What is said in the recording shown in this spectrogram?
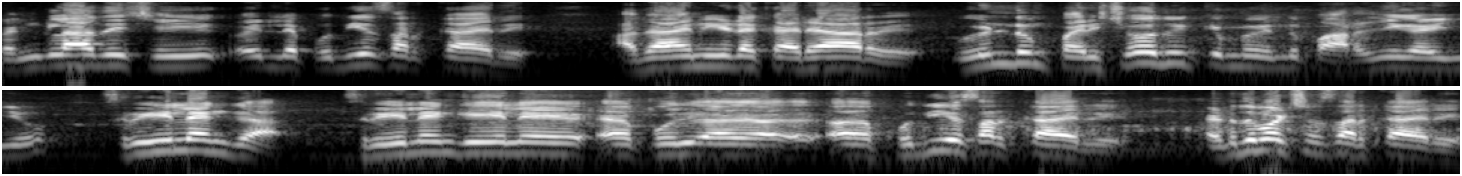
ബംഗ്ലാദേശിലെ പുതിയ സർക്കാർ അദാനിയുടെ കരാറ് വീണ്ടും പരിശോധിക്കുമോ എന്ന് പറഞ്ഞു കഴിഞ്ഞു. ശ്രീലങ്ക ശ്രീലങ്കയിലെ പുതിയ സർക്കാർ ഇടതുപക്ഷ സർക്കാർ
